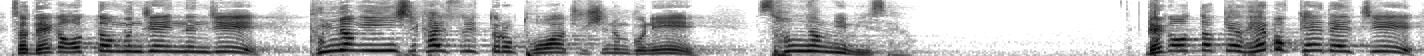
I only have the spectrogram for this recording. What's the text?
그래서 내가 어떤 문제에 있는지 분명히 인식할 수 있도록 도와주시는 분이 성령님이세요. 내가 어떻게 회복해야 될지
